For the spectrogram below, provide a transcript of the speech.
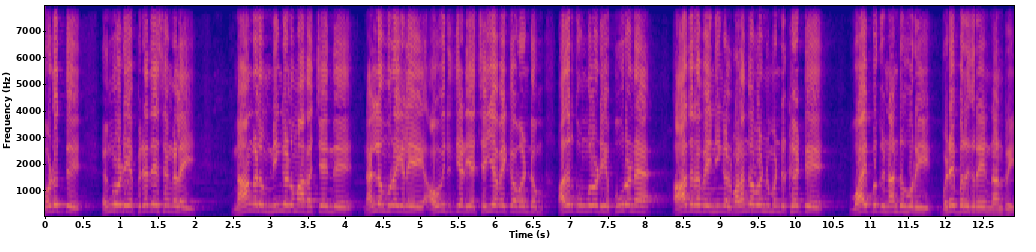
கொடுத்து எங்களுடைய பிரதேசங்களை நாங்களும் நீங்களுமாக சேர்ந்து நல்ல முறையிலே அபிவிருத்தி அடைய செய்ய வைக்க வேண்டும். அதற்கு உங்களுடைய பூரண ஆதரவை நீங்கள் வழங்க வேண்டும் என்று கேட்டு வாய்ப்புக்கு நன்றி கூறி விடைபெறுகிறேன். நன்றி.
